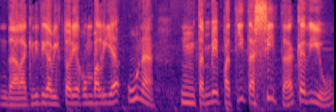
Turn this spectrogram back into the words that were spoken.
de la crítica Victòria Convalia una mm, també petita cita que diu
